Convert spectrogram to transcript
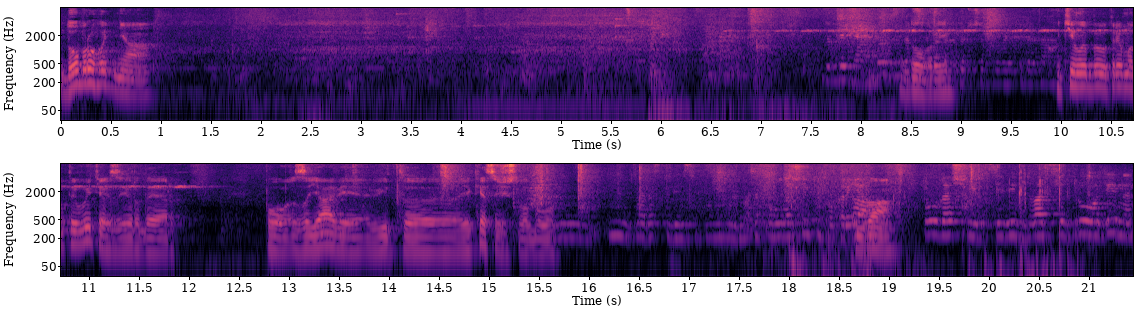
Доброго дня. Добрий. Хотіли би отримати витяг з ЄРДР по заяві від е, яке це число було? Зараз подивимося, по-моєму, Це по Лашівці, по Кар'яну. Да. По Лашівці від 22.11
